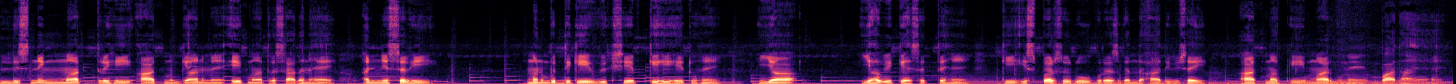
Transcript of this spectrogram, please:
लिसनिंग मात्र ही आत्मज्ञान में एकमात्र साधन है। अन्य सभी मन बुद्धि के विक्षेप के ही हेतु हैं, या यह भी कह सकते हैं कि स्पर्श, रूप, रसगंध आदि विषय आत्मा के मार्ग में बाधाएँ हैं।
